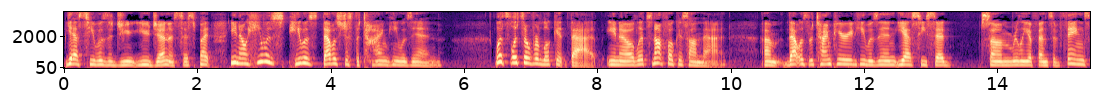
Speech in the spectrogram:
yes, he was a eugenicist, but you know, he was, he was, that was just the time he was in. Let's, let's overlook at that. You know, let's not focus on that. Um, that was the time period he was in. Yes, he said some really offensive things,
